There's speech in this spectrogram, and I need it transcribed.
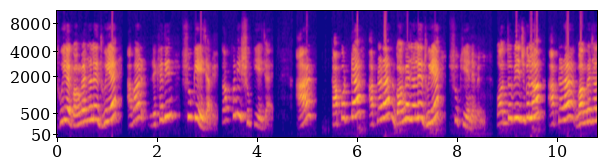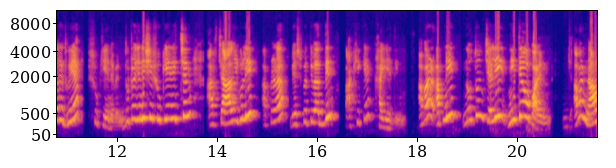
ধুয়ে গঙ্গা জলে ধুয়ে আবার রেখে দিন, শুকিয়ে যাবে, তখনই শুকিয়ে যায়। আর কাপড়টা আপনারা গঙ্গা জলে ধুয়ে শুকিয়ে নেবেন। পদ্ম বীজগুলো আপনারা গঙ্গা জলে ধুয়ে শুকিয়ে নেবেন। দুটো জিনিসই শুকিয়ে নিচ্ছেন, আর চালগুলি আপনারা বৃহস্পতিবার দিন পাখিকে খাইয়ে দিন। আবার আপনি নতুন চেলি নিতেও পারেন। আবার নাও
